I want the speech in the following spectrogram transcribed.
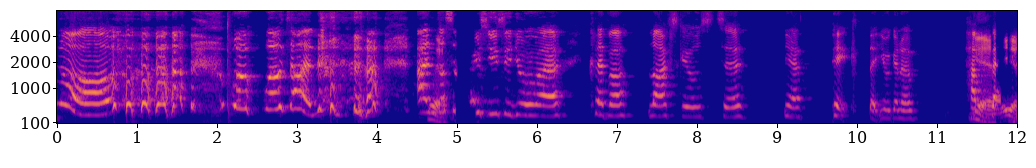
Oh, well, well done. and yeah. I suppose using your uh, clever life skills to yeah pick that you're gonna have. Yeah, yeah.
